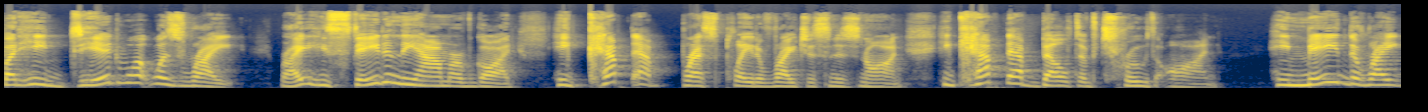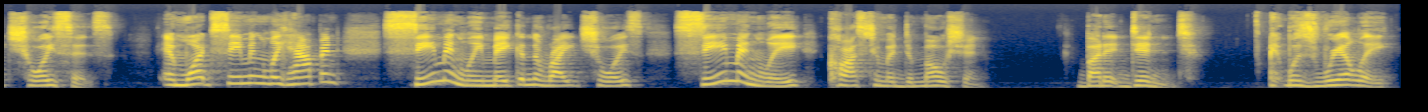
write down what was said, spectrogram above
but he did what was right, right? He stayed in the armor of God. He kept that breastplate of righteousness on. He kept that belt of truth on. He made the right choices. And what seemingly happened? Seemingly making the right choice, seemingly cost him a demotion, but it didn't. It was really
